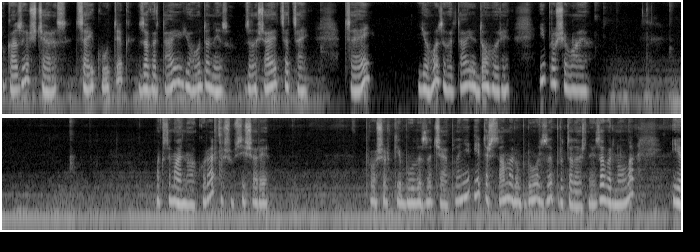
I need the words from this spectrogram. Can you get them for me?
Показую ще раз. Цей кутик, завертаю його донизу. Залишається цей. Цей його завертаю догори і прошиваю. Максимально акуратно, щоб всі шари прошарки були зачеплені. І те ж саме роблю з протилежною. Завернула і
